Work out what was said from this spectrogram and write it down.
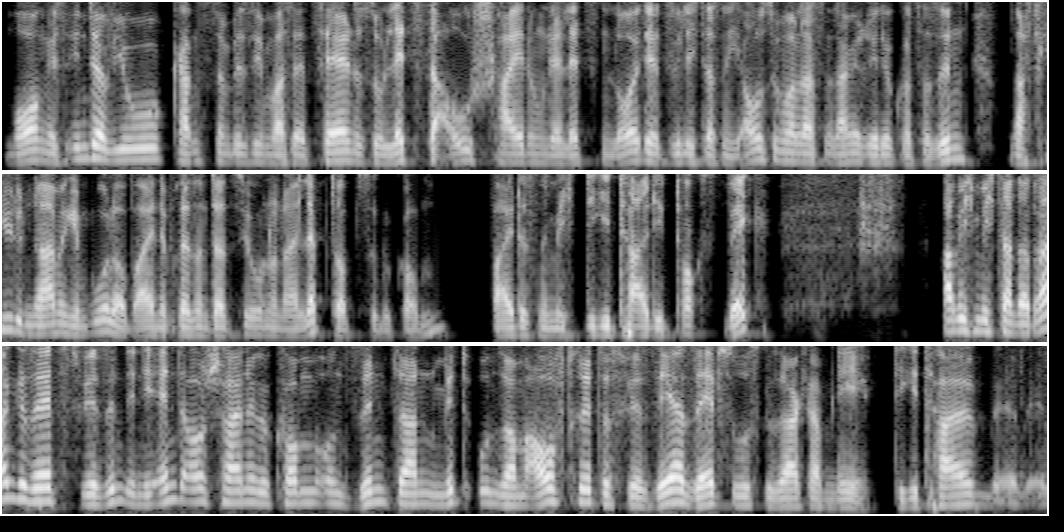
Morgen ist Interview, kannst du ein bisschen was erzählen? Das ist so letzte Ausscheidung der letzten Leute. Jetzt will ich das nicht ausüben lassen. Lange Rede, kurzer Sinn. Nach viel Dynamik im Urlaub eine Präsentation und einen Laptop zu bekommen. Beides nämlich digital detoxed weg habe ich mich dann da dran gesetzt. Wir sind in die Endausscheine gekommen und sind dann mit unserem Auftritt, dass wir sehr selbstbewusst gesagt haben, nee, digital äh,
